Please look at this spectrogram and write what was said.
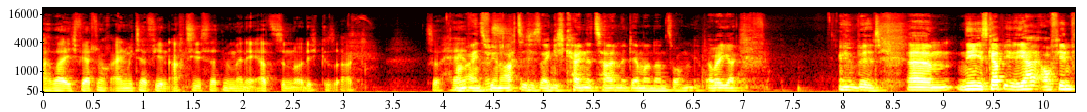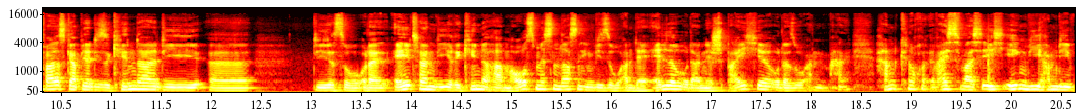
aber ich werde noch 1,84 Meter, das hat mir meine Ärztin neulich gesagt. So, hä, und 1,84 ist eigentlich keine Zahl, mit der man dann so angibt. Aber egal. Im Bild. Ähm, nee, es gab ja auf jeden Fall, es gab ja diese Kinder, die äh, die das so, oder Eltern, die ihre Kinder haben ausmessen lassen, irgendwie so an der Elle oder an der Speiche oder so an Handknochen, weißt du was ich, irgendwie haben die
